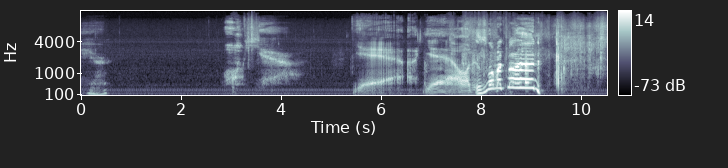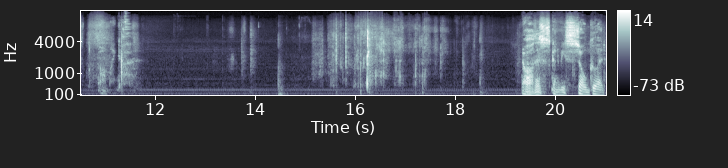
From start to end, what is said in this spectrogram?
here. Oh yeah. Yeah. Yeah. Oh, this is so much fun. Oh my god. Oh, this is going to be so good.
